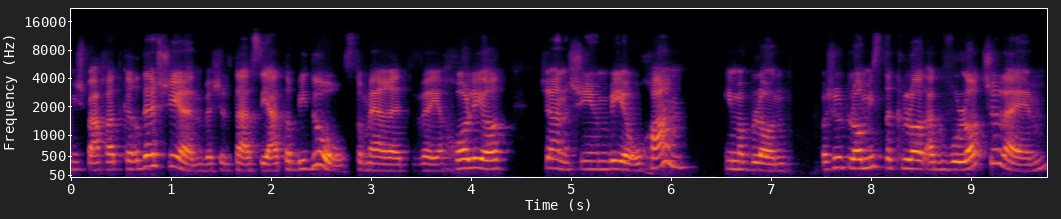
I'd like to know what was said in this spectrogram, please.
משפחת קרדשיאן ושל תעשיית הבידור, זאת אומרת, ויכול להיות שאנשים בירוחם עם הבלונד פשוט לא מסתכלות, הגבולות שלהם,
